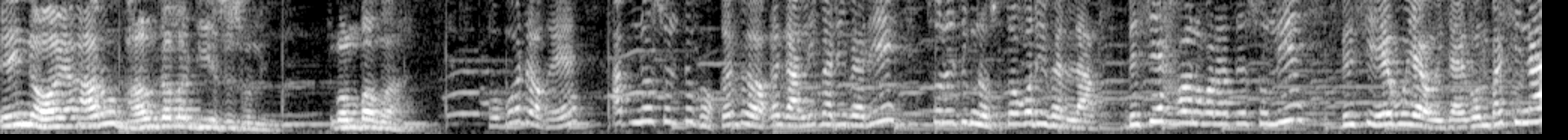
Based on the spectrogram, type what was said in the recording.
এই নহয় আৰু ভালো জ্বালা দি আছে চলি। গম পাবা? হ'ব দকে আপোনাৰ চলিটো ঘকে বেহকে গালি পাৰি পাৰি চলিটোক নষ্ট কৰি পেলা। বেছি এখন কৰাতে চলি বেছিহে বয়া হৈ যায় গম পাইছি না?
